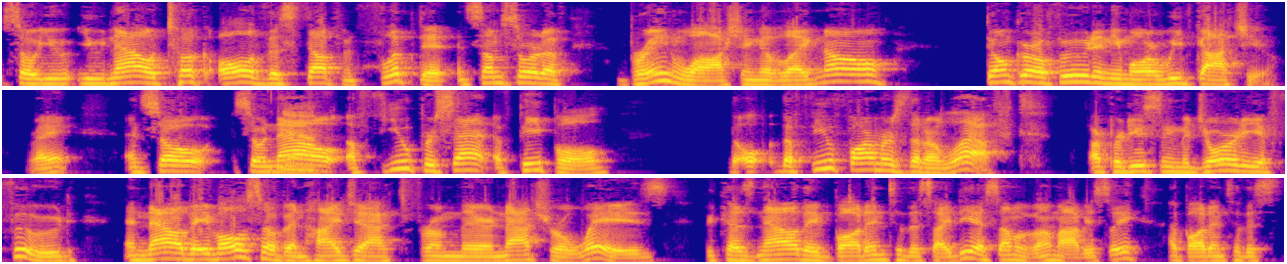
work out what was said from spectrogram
So you you now took all of this stuff and flipped it in some sort of brainwashing of like, no, don't grow food anymore. We've got you, right? And so so now yeah. a few percent of people, the the few farmers that are left are producing majority of food and now they've also been hijacked from their natural ways because now they've bought into this idea some of them obviously have bought into this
